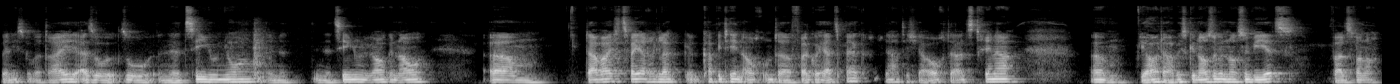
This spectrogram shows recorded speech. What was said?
wenn nicht sogar drei. Also so in der C-Junior, in der, in der C-Junior genau. Ähm, da war ich zwei Jahre lang Kapitän auch unter Falco Herzberg. Der hatte ich ja auch da als Trainer. Ähm, ja, da habe ich es genauso genossen wie jetzt. War das war noch,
